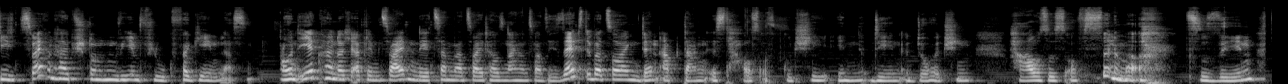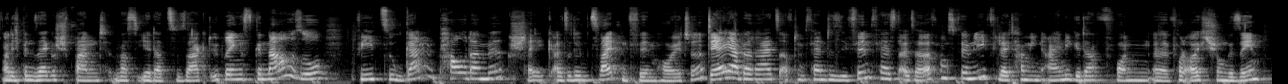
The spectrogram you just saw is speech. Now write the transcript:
die zweieinhalb Stunden wie im Flug vergehen lassen. Und ihr könnt euch ab dem 2. Dezember 2021 selbst überzeugen, denn ab dann ist House of Gucci in den deutschen Houses of Cinema zu sehen. Und ich bin sehr gespannt, was ihr dazu sagt. Übrigens genauso wie zu Gunpowder Milkshake, also dem zweiten Film heute, der ja bereits auf dem Fantasy Filmfest als Eröffnungsfilm lief. Vielleicht haben ihn einige davon äh, von euch schon gesehen.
